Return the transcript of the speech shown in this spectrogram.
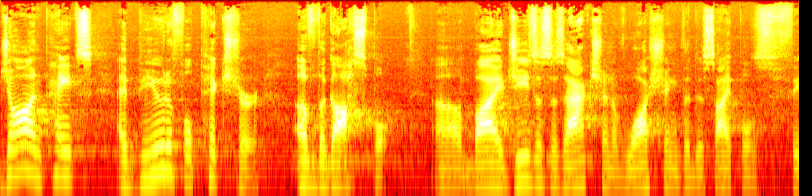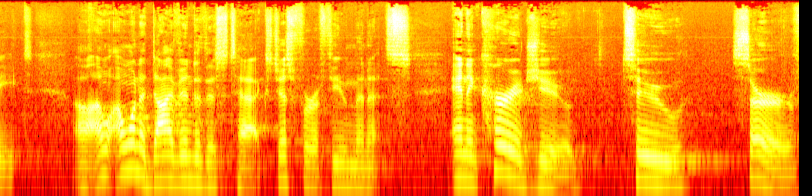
John paints a beautiful picture of the gospel uh, by Jesus' action of washing the disciples' feet. Uh, want to dive into this text just for a few minutes and encourage you to serve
